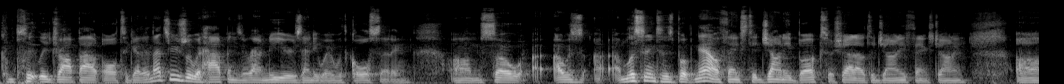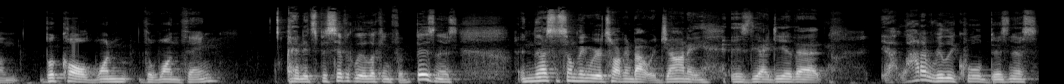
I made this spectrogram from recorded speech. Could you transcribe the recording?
completely drop out altogether. And that's usually what happens around New Year's anyway with goal setting. Um, so I was, I'm listening to this book now thanks to Johnny Buck. So shout out to Johnny. Thanks, Johnny. Um, book called One, The One Thing. And it's specifically looking for business. And that's something we were talking about with Johnny is the idea that yeah, a lot of really cool business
